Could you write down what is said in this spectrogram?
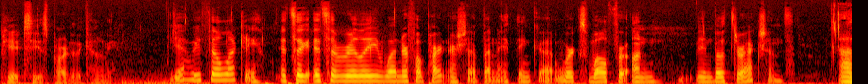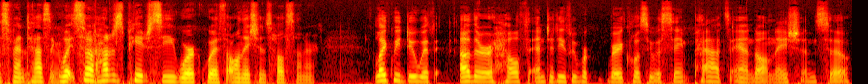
PHC is part of the county. Yeah, we feel lucky. It's a it's a really wonderful partnership, and I think uh, works well for on in both directions. That's fantastic. Wait, so how does PHC work with All Nations Health Center? Like we do with other health entities, we work very closely with St. Pat's and All Nations. So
